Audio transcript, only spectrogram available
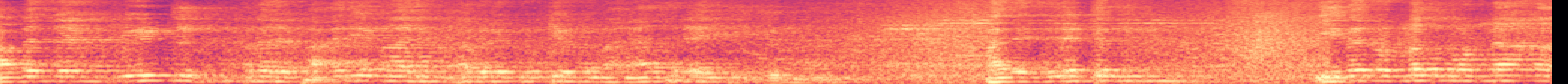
അവരുടെ വീട്ടിൽ അവരുടെ ഭാര്യമാരും അവരുടെ കുട്ടികളും അനാഥരായിരിക്കുന്നു. അതെന്നിട്ടും ഇവരുള്ളത് കൊണ്ടാണ്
